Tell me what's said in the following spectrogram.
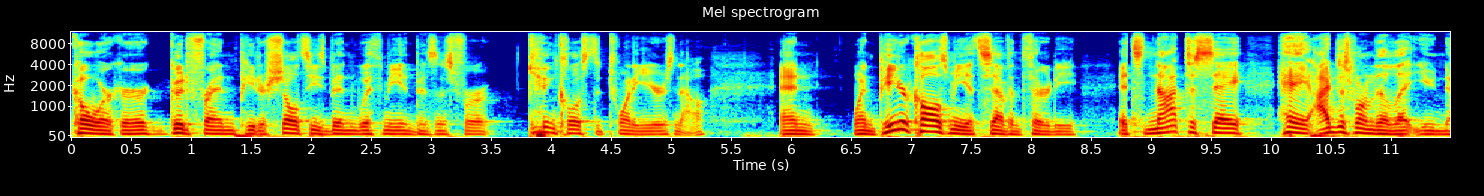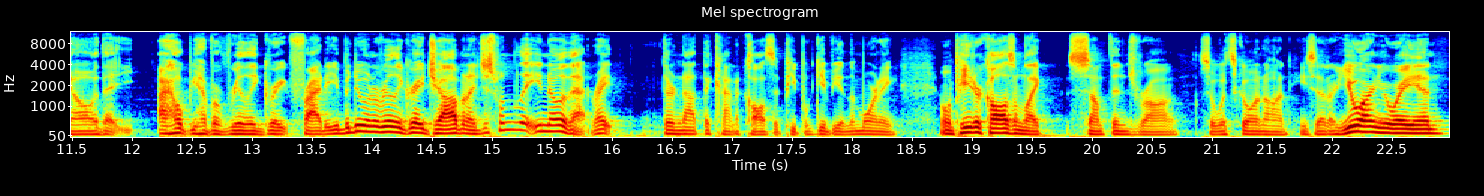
coworker, good friend Peter Schultz. He's been with me in business for getting close to 20 years now. And when Peter calls me at 7:30, it's not to say, "Hey, I just wanted to let you know that I hope you have a really great Friday. You've been doing a really great job, and I just want to let you know that, right? They're not the kind of calls that people give you in the morning. And when Peter calls, I'm like, something's wrong. So what's going on? He said, Are you on your way in?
